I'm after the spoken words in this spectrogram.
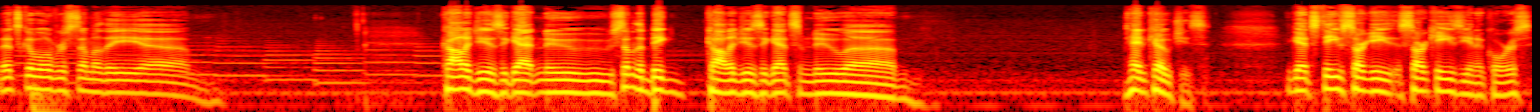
Let's go over some of the um, colleges that got new, some of the big colleges that got some new. um head coaches. You got Steve Sarkisian, of course.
